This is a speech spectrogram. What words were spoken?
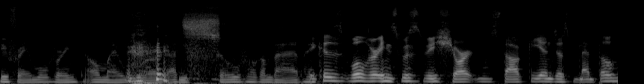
Who Framed Wolverine? Oh my word, that's so fucking bad. Because Wolverine's supposed to be short and stocky and just mental.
